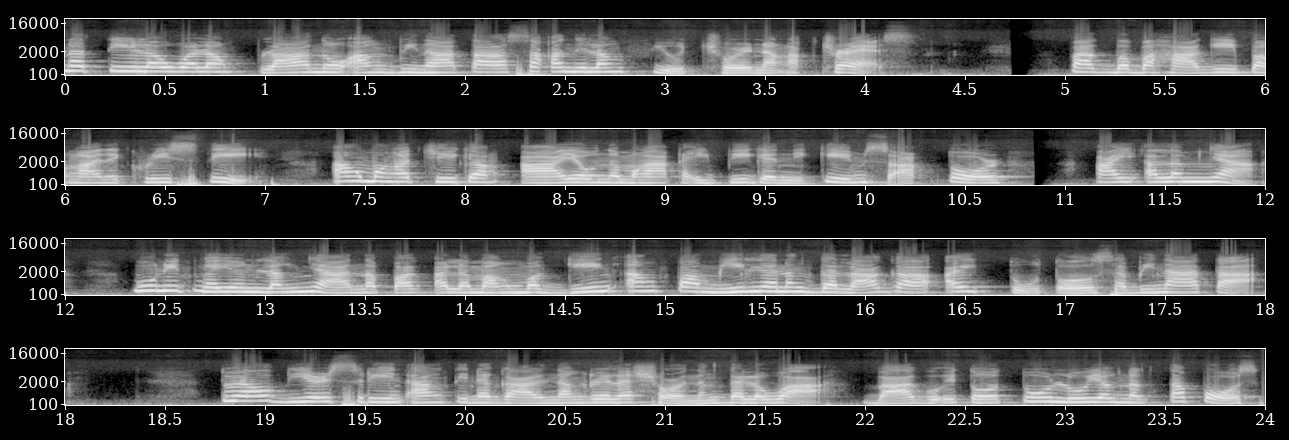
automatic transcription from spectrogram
na tila walang plano ang binata sa kanilang future ng aktres. Pagbabahagi pa nga ni Christy, ang mga chikang ayaw ng mga kaibigan ni Kim sa aktor ay alam niya. Ngunit ngayon lang niya na pag-alamang maging ang pamilya ng dalaga ay tutol sa binata. 12 years rin ang tinagal ng relasyon ng dalawa bago ito tuluyang nagtapos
